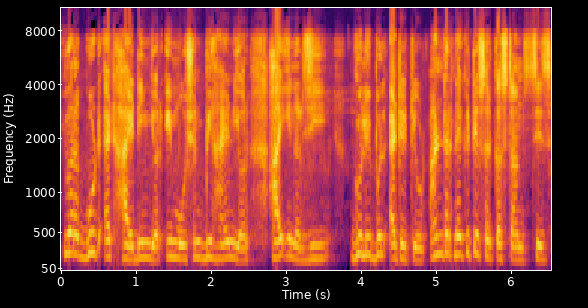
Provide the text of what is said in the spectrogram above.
You are good at hiding your emotion behind your high energy gullible attitude. Under negative circumstances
